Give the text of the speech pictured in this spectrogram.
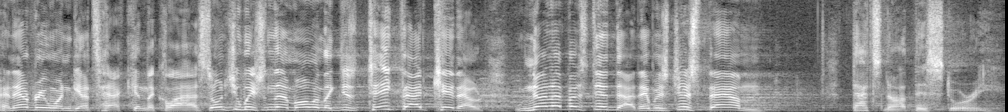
And everyone gets heck in the class. Don't you wish in that moment, like, just take that kid out? None of us did that. It was just them. That's not this story.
